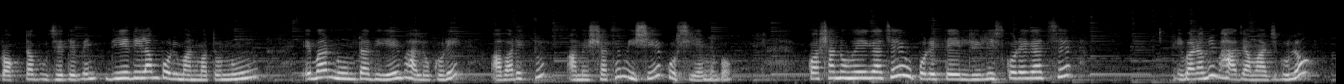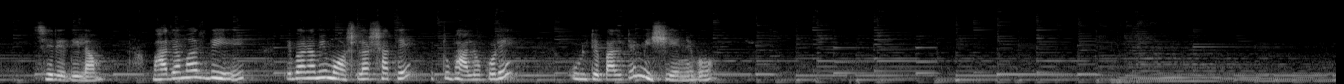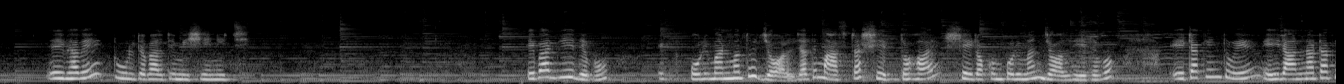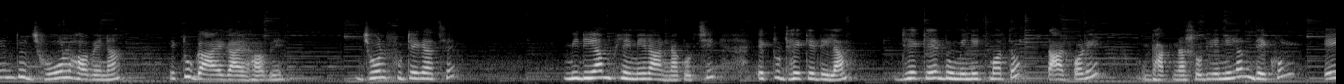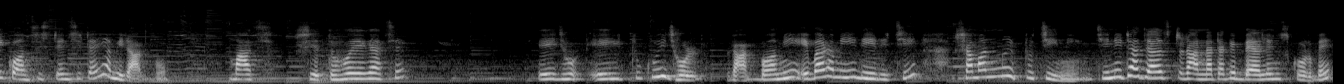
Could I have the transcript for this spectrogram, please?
টকটা বুঝে দেবেন। দিয়ে দিলাম পরিমাণ মতো নুন। এবার নুনটা দিয়ে ভালো করে আবার একটু আমের সাথে মিশিয়ে কষিয়ে নেব। কষানো হয়ে গেছে, উপরে তেল রিলিজ করে গেছে। এবার আমি ভাজা মাছগুলো ছেড়ে দিলাম। ভাজা মাছ দিয়ে এবার আমি মশলার সাথে একটু ভালো করে উল্টে পাল্টে মিশিয়ে নেব। এইভাবে একটু উল্টে পাল্টে মিশিয়ে নিচ্ছি। এবার দিয়ে দেব পরিমাণ মতো জল, যাতে মাছটা সেদ্ধ হয়, সেই রকম পরিমাণ জল দিয়ে দেব। এটা কিন্তু এই রান্নাটা কিন্তু ঝোল হবে না। একটু গায়ে গায়ে হবে। ঝোল ফুটে গেছে। মিডিয়াম ফ্লেমে রান্না করছি। একটু ঢেকে দিলাম। ঢেকে দু মিনিট মতো তারপরে ঢাকনা সরিয়ে নিলাম। দেখুন, এই কনসিস্টেন্সিটাই আমি রাখব। মাছ সেদ্ধ হয়ে গেছে। এই এইটুকুই ঝোল রাখব আমি। এবার আমি দিয়ে দিচ্ছি সামান্য একটু চিনি। চিনিটা জাস্ট রান্নাটাকে ব্যালেন্স করবে।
